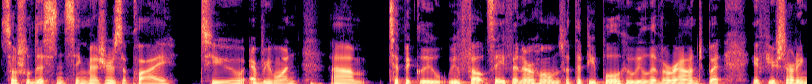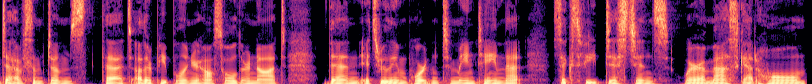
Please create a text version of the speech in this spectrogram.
social distancing measures apply to everyone. Um, typically we've felt safe in our homes with the people who we live around. But if you're starting to have symptoms that other people in your household are not, then it's really important to maintain that six feet distance, wear a mask at home,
